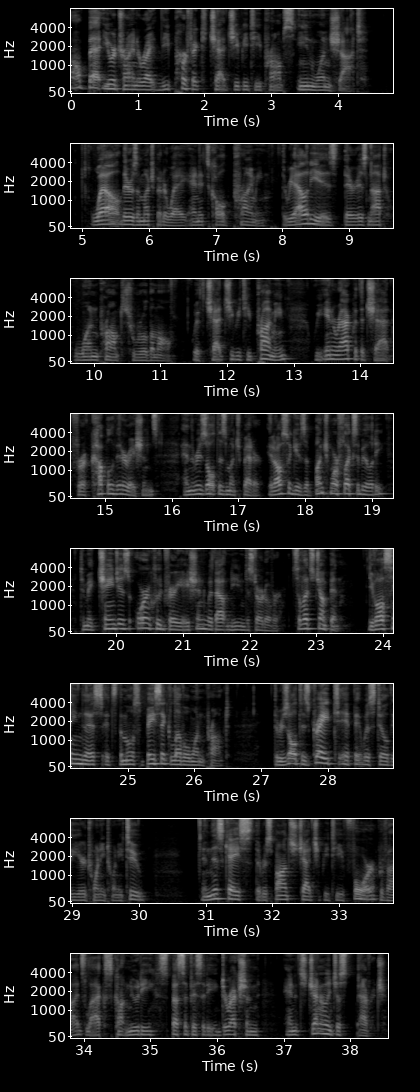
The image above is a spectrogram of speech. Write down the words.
I'll bet you are trying to write the perfect ChatGPT prompts in one shot. Well, there's a much better way, and it's called priming. The reality is there is not one prompt to rule them all. With ChatGPT priming, we interact with the chat for a couple of iterations, and the result is much better. It also gives a bunch more flexibility to make changes or include variation without needing to start over. So let's jump in. You've all seen this. It's the most basic level one prompt. The result is great if it was still the year 2022. In this case, the response ChatGPT 4 provides lacks continuity, specificity, direction, and it's generally just average.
